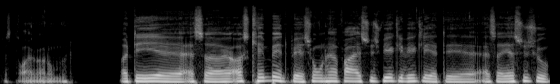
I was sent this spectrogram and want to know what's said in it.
Forstår jeg godt, Umut. Og det er øh, altså også kæmpe inspiration herfra. Jeg synes virkelig, virkelig, at det, øh, altså jeg synes jo,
